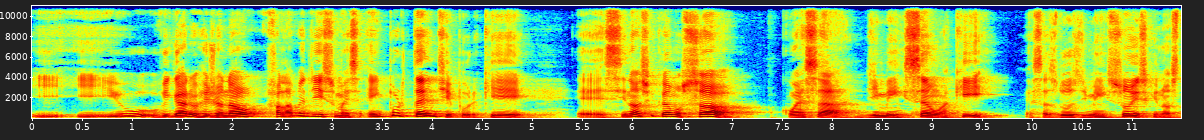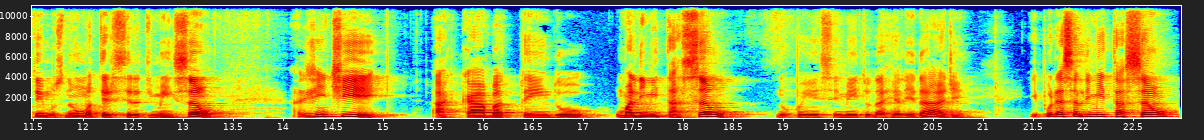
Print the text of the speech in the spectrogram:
E, e o, vigário regional falava disso, mas é importante porque é, se nós ficamos só com essa dimensão aqui, essas duas dimensões que nós temos, não uma terceira dimensão, a gente acaba tendo uma limitação no conhecimento da realidade e por essa limitação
